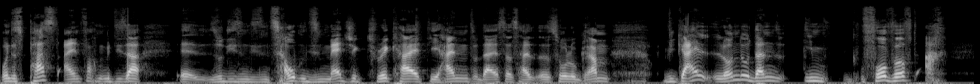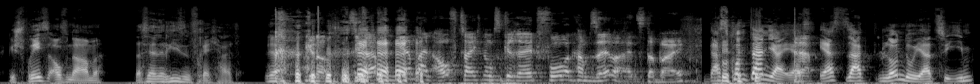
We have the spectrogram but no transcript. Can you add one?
Und es passt einfach mit dieser, äh, so diesen, diesen Zauber, diesen Magic Trick halt, die Hand und da ist das halt das Hologramm. Wie geil Londo dann ihm vorwirft, ach, Gesprächsaufnahme. Das ist ja eine Riesenfrechheit. ja. genau. Sie werfen mir mein Aufzeichnungsgerät vor und haben selber eins dabei. Das kommt dann ja erst. Ja. Erst sagt Londo ja zu ihm,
